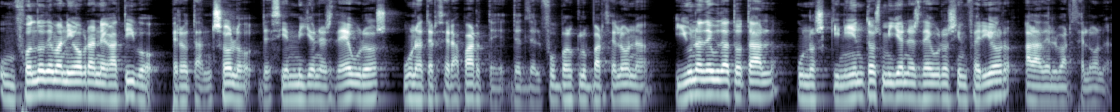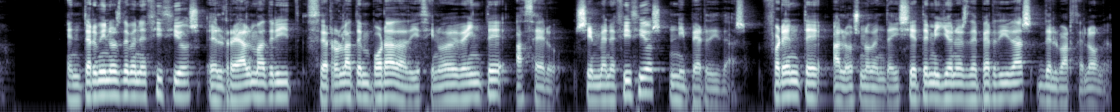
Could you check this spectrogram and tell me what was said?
Un fondo de maniobra negativo, pero tan solo de 100 millones de euros, una tercera parte del del Fútbol Club Barcelona, y una deuda total unos 500 millones de euros inferior a la del Barcelona. En términos de beneficios, el Real Madrid cerró la temporada 19-20 a cero, sin beneficios ni pérdidas, frente a los 97 millones de pérdidas del Barcelona.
